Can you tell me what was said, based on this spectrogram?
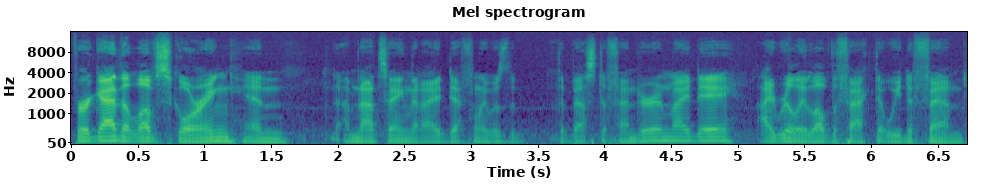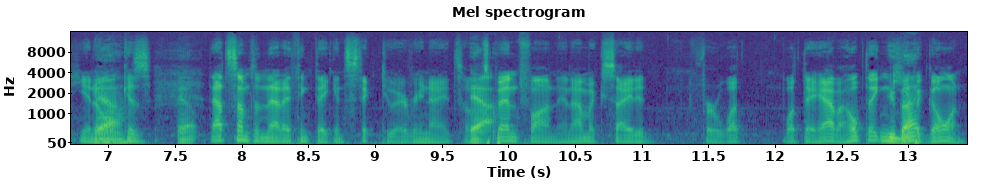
for a guy that loves scoring, and I'm not saying that I definitely was the the best defender in my day. I really love the fact that we defend. You know, because yeah. that's something that I think they can stick to every night. So it's been fun, and I'm excited for what what they have. I hope they can You keep bet. it going.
